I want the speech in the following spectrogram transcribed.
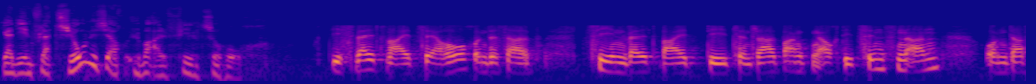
Ja, die Inflation ist ja auch überall viel zu hoch. Die ist weltweit sehr hoch und deshalb ziehen weltweit die Zentralbanken auch die Zinsen an und das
